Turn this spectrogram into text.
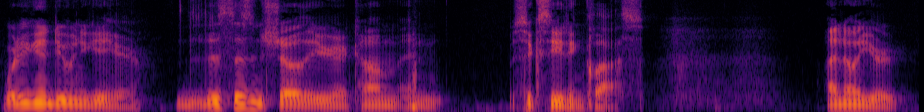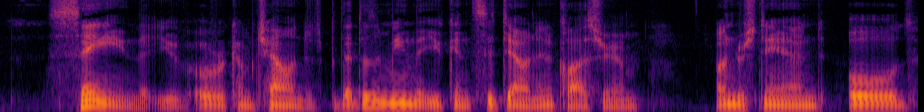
What are you going to do when you get here? This doesn't show that you're going to come and succeed in class. I know you're saying that you've overcome challenges, but that doesn't mean that you can sit down in a classroom, understand old,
